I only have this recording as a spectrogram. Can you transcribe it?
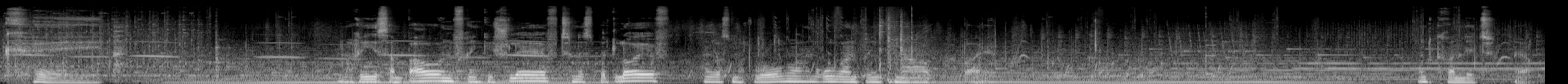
Okay. Marie ist am Bauen, Frankie schläft, Nisbet läuft. Und was macht Rowan? Rowan bringt nah bei. Und Granit, ja.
